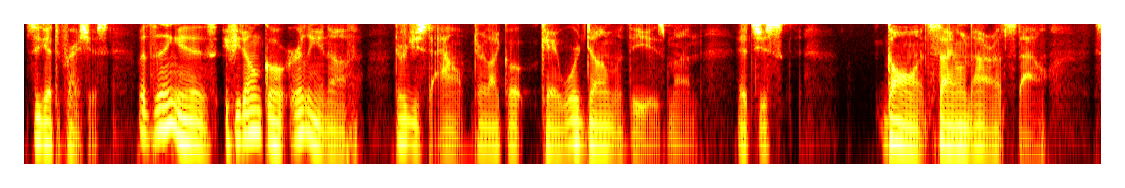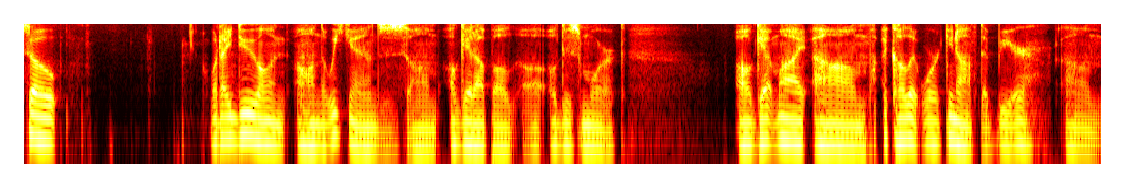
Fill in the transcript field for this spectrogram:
So you get the freshest. But the thing is, if you don't go early enough, they're just out. They're like, okay, we're done with these, man. It's just gone, sayonara style. So what I do on on the weekends is um, I'll get up, I'll, I'll I'll do some work. I'll get my um, I call it working off the beer, um,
